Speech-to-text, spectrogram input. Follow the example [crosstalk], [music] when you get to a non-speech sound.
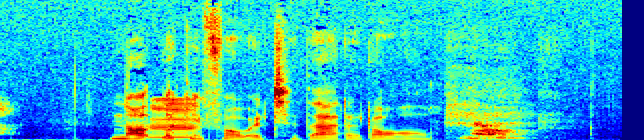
not Mm. looking forward to that at all. No.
